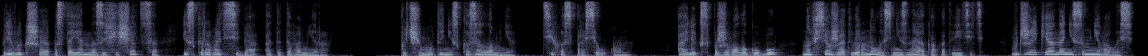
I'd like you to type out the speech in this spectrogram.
привыкшая постоянно защищаться и скрывать себя от этого мира. «Почему ты не сказала мне?» — тихо спросил он. Алекс пожевала губу, но все же отвернулась, не зная, как ответить. В Джеке она не сомневалась,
